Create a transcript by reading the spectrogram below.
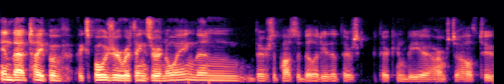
in that type of exposure where things are annoying, then there's a possibility that there's there can be harms to health too.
